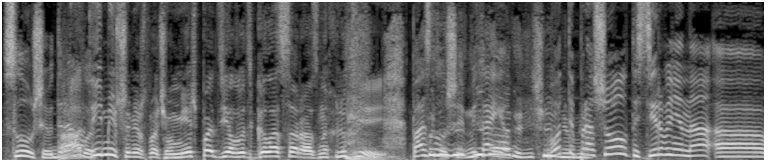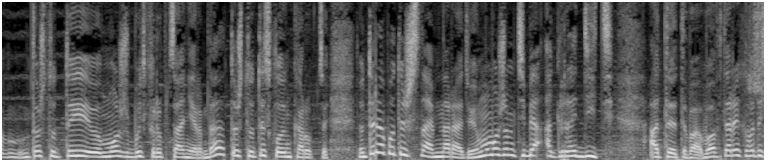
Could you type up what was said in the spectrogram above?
Слушай, А дорогой, ты, Миша, между прочим, умеешь подделывать голоса разных людей. Послушай, Михаил, вот ты прошел тестирование на а, то, что ты можешь быть коррупционером, да? То, что ты склонен к коррупции. Но ты работаешь с нами на радио, и мы можем тебя оградить от этого. Во-вторых, в этой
